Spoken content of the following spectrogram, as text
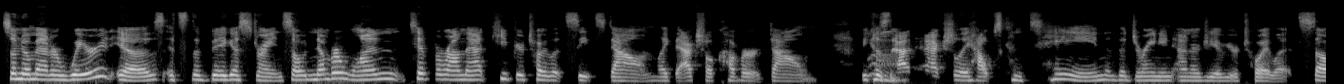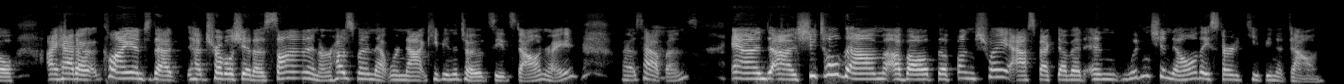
so no matter where it is, it's the biggest drain. So number one tip around that, keep your toilet seats down, like the actual cover down because hmm. that actually helps contain the draining energy of your toilet. So I had a client that had trouble. She had a son and her husband that were not keeping the toilet seats down, right? As happens. And uh, she told them about the feng shui aspect of it. And wouldn't you know, they started keeping it down.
